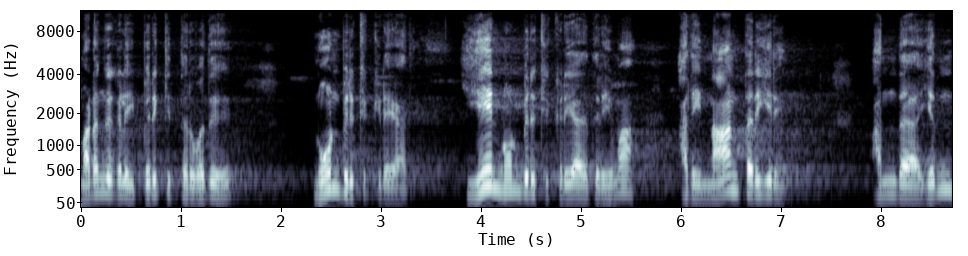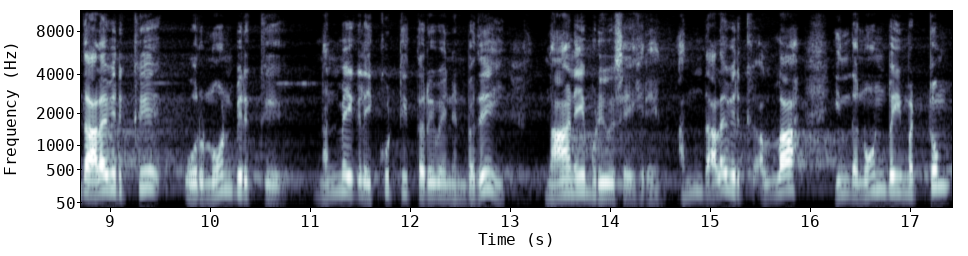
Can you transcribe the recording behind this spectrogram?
மடங்குகளை பெருக்கித் தருவது நோன்பிற்கு கிடையாது. ஏன் நோன்பிற்கு கிடையாது தெரியுமா? அதை நான் தருகிறேன். அந்த எந்த அளவிற்கு ஒரு நோன்பிற்கு நன்மைகளை கூட்டி தருவேன் என்பதை நானே முடிவு செய்கிறேன். அந்த அளவிற்கு அல்லாஹ் இந்த நோன்பை மட்டும்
